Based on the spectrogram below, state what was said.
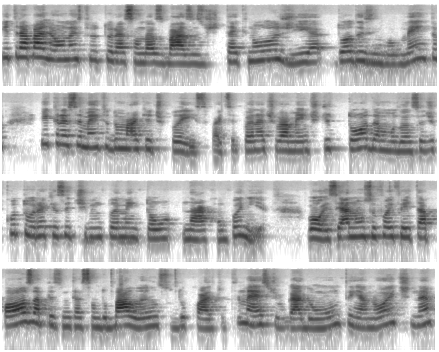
e trabalhou na estruturação das bases de tecnologia, do desenvolvimento e crescimento do marketplace, participando ativamente de toda a mudança de cultura que esse time implementou na companhia. Bom, esse anúncio foi feito após a apresentação do balanço do quarto trimestre, divulgado ontem à noite, né?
